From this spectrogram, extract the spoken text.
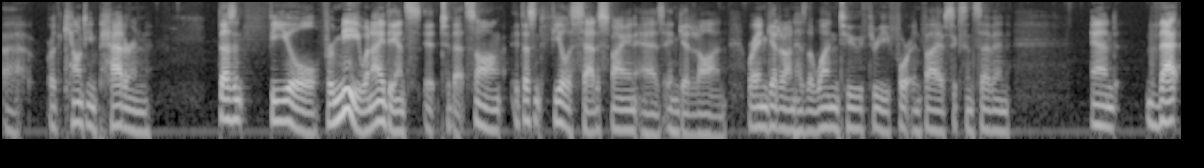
uh, or the counting pattern, doesn't feel, for me, when I dance it to that song, it doesn't feel as satisfying as And Get It On, where And Get It On has the one, two, three, four, and five, six, and seven and that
